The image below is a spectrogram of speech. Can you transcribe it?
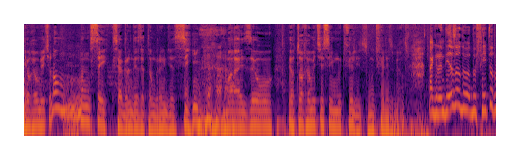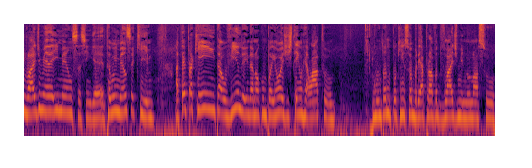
Eu realmente não, não sei se a grandeza é tão grande assim, mas eu eu estou realmente assim muito feliz, muito feliz mesmo. A grandeza do, do feito do Vladimir é imensa, assim, é tão imensa que até para quem está ouvindo e ainda não acompanhou, a gente tem um relato contando um pouquinho sobre a prova do Vladimir no nosso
